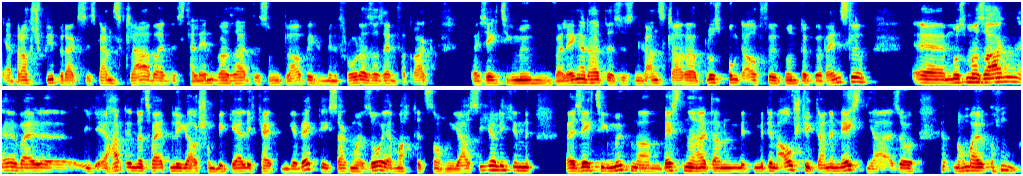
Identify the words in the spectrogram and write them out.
er braucht Spielpraxis, ganz klar. Aber das Talent, was er hat, ist unglaublich. Ich bin froh, dass er seinen Vertrag bei 60 München verlängert hat. Das ist ein ganz klarer Pluspunkt auch für Gunter Gorenzel äh, muss man sagen, äh, weil äh, er hat in der zweiten Liga auch schon Begehrlichkeiten geweckt. Ich sage mal so, er macht jetzt noch ein Jahr sicherlich in, bei 60 München, am besten halt dann mit, mit dem Aufstieg dann im nächsten Jahr. Also nochmal, um,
